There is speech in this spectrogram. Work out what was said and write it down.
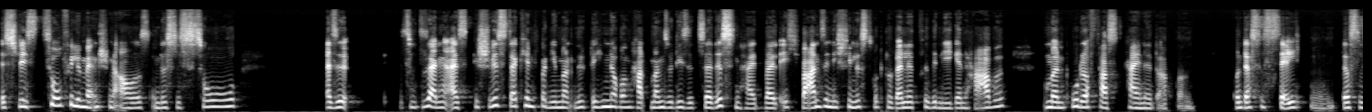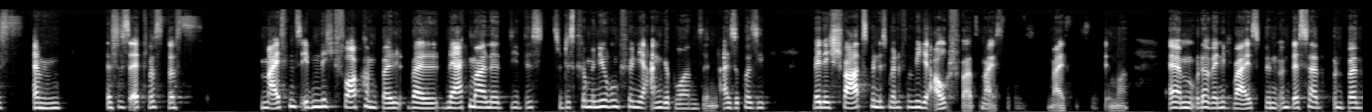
es schließt so viele Menschen aus und es ist so, also sozusagen als Geschwisterkind von jemandem mit Behinderung hat man so diese Zerrissenheit, weil ich wahnsinnig viele strukturelle Privilegien habe und mein Bruder fast keine davon. Und das ist selten. Das ist, ähm, das ist etwas, das meistens eben nicht vorkommt, weil, weil Merkmale, die dis zur Diskriminierung führen, ja angeboren sind. Also quasi, wenn ich schwarz bin, ist meine Familie auch schwarz, meistens. Meistens nicht immer. Ähm, oder wenn ich weiß bin. Und deshalb, und bei,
